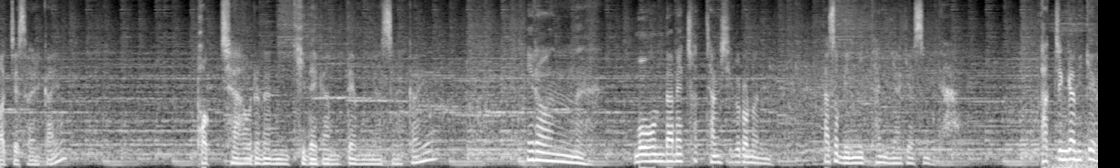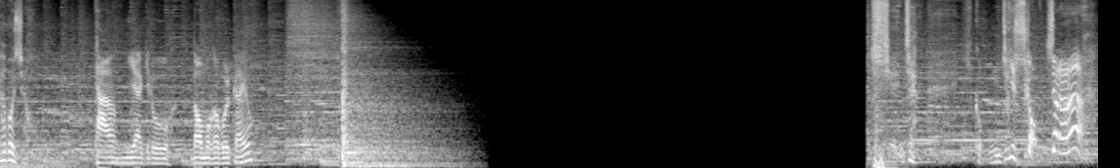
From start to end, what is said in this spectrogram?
어째서일까요? 벅차오르는 기대감 때문이었을까요? 이런 모험담의 첫 장식으로는 다소 밋밋한 이야기였습니다. 박진감 있게 가보죠. 다음 이야기로 넘어가 볼까요? 젠장, 이거 움직일 수가 없잖아.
